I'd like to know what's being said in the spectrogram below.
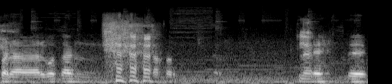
para algo tan, tan Claro. Este,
